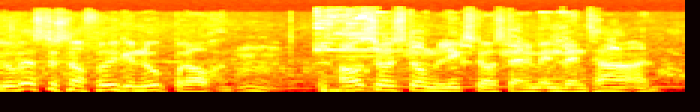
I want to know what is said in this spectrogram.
Du wirst es noch früh genug brauchen. Ausrüstung legst du aus deinem Inventar an.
